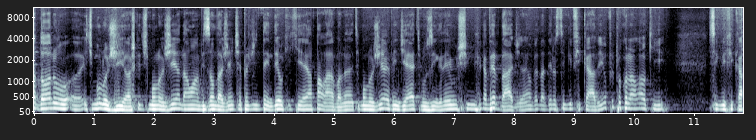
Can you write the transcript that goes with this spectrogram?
Adoro uh, etimologia. Acho que etimologia dá uma visão da gente para a gente entender o que, é a palavra. Né? Etimologia vem de etmos em grego, significa verdade, né? o verdadeiro significado. E eu fui procurar lá o que significava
